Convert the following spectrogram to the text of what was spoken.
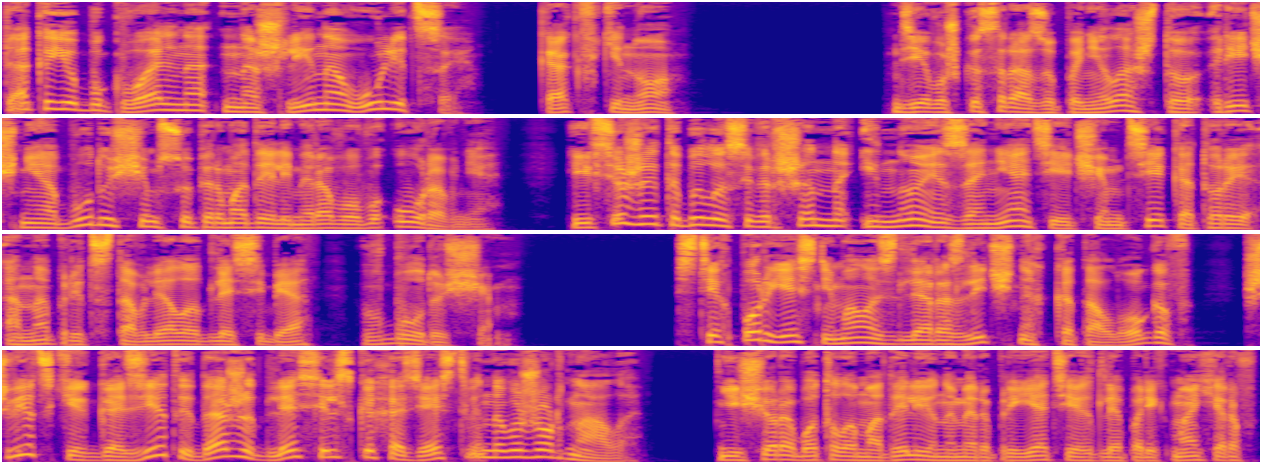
Так ее буквально нашли на улице, как в кино. Девушка сразу поняла, что речь не о будущем супермодели мирового уровня. И все же это было совершенно иное занятие, чем те, которые она представляла для себя в будущем. С тех пор я снималась для различных каталогов, шведских газет и даже для сельскохозяйственного журнала. Еще работала моделью на мероприятиях для парикмахеров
